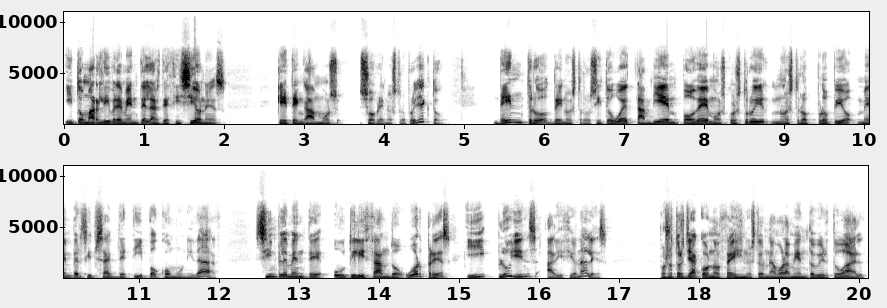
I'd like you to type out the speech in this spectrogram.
y tomar libremente las decisiones que tengamos sobre nuestro proyecto. Dentro de nuestro sitio web también podemos construir nuestro propio membership site de tipo comunidad, simplemente utilizando WordPress y plugins adicionales. Vosotros ya conocéis nuestro enamoramiento virtual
